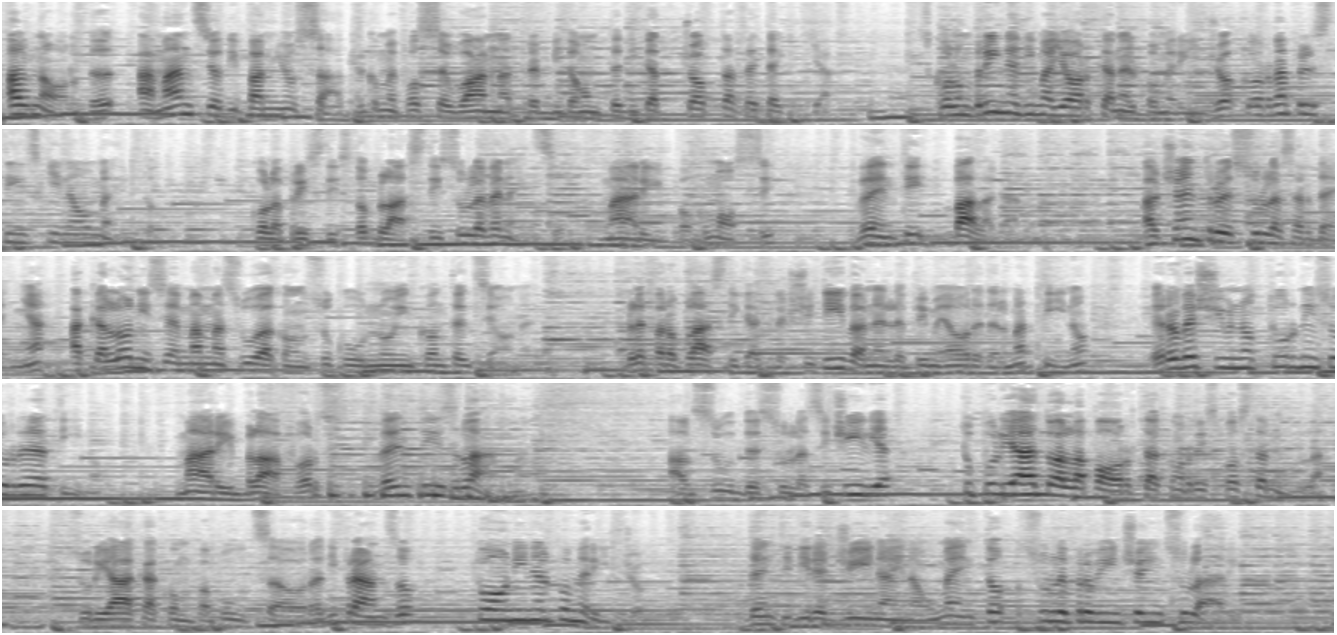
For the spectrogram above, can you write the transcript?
Al nord, Amanzio di Pagnussat come fosse Juan Trebidonte di Cacciotta Fetecchia. Scolombrine di Maiorca nel pomeriggio con Rapelstinsky in aumento. Colapristi Stoblasti sulle Venezie. Mari poco mossi 20 Balagan. Al centro e sulla Sardegna, Accallonis e mamma sua con Sucunnu in contenzione. Blefaroplastica crescitiva nelle prime ore del mattino e rovesci notturni sul Reatino. Mari Blafors, 20 Slam. Al sud e sulla Sicilia, Tupuliato alla porta con risposta nulla. Suriaca con papuzza ora di pranzo, tuoni nel pomeriggio. Denti di regina in aumento sulle province insulari.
